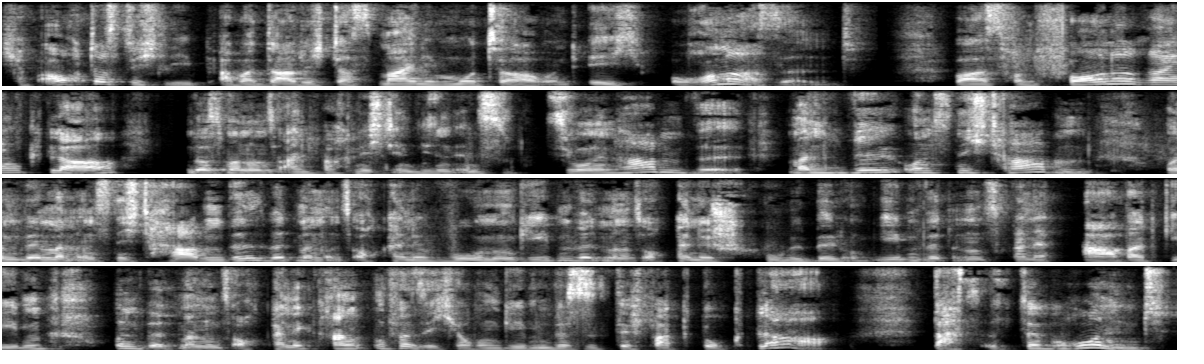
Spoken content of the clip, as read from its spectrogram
Ich habe auch das durchlebt, aber dadurch, dass meine Mutter und ich Roma sind, war es von vornherein klar, dass man uns einfach nicht in diesen Institutionen haben will. Man will uns nicht haben. Und wenn man uns nicht haben will, wird man uns auch keine Wohnung geben, wird man uns auch keine Schulbildung geben, wird man uns keine Arbeit geben und wird man uns auch keine Krankenversicherung geben. Das ist de facto klar. Das ist der Grund.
